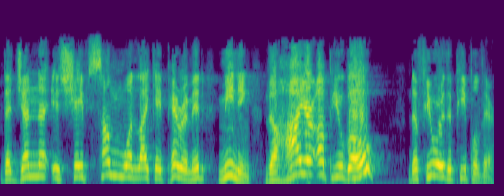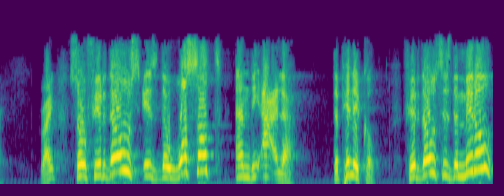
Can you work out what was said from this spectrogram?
that Jannah is shaped somewhat like a pyramid, meaning the higher up you go, the fewer the people there. Right? So Firdaus is the wasat and the a'la, the pinnacle. Firdaus is the middle,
